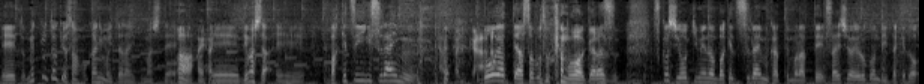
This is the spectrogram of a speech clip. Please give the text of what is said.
えっ、ー、と、メックニ東京さん他にもいただいてまして、あはいはい、えー、出ました、えー、バケツ入りスライム。どうやって遊ぶのかもわからず、少し大きめのバケツスライム買ってもらって、最初は喜んでいたけど、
